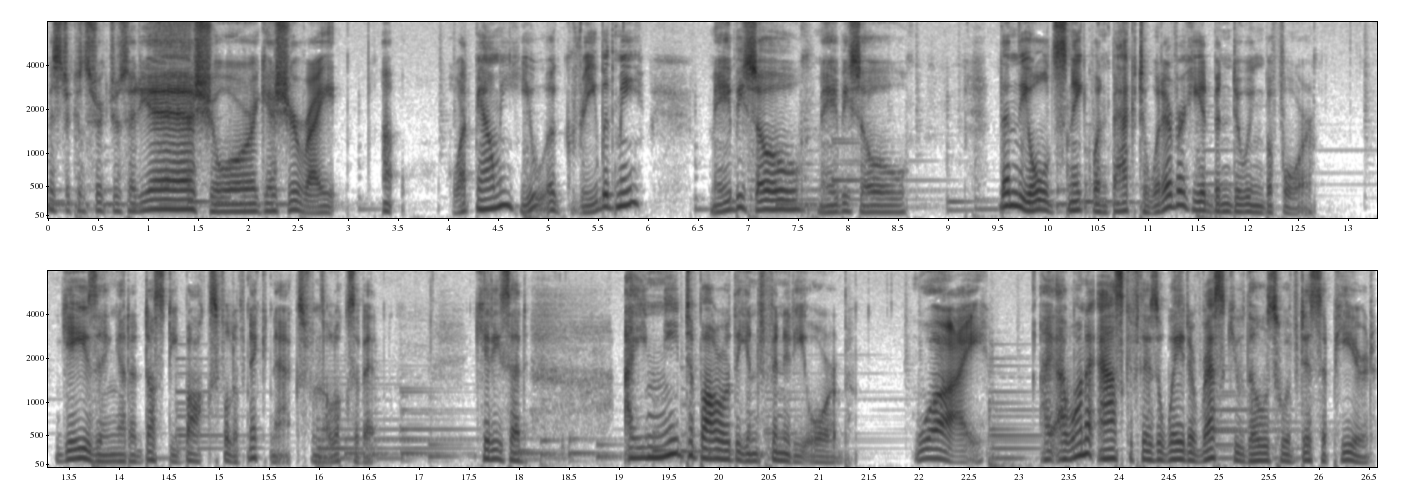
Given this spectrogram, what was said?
Mr. Constrictor said, Yeah, sure, I guess you're right. Uh, what, Meow Me? You agree with me? Maybe so, maybe so. Then the old snake went back to whatever he had been doing before, gazing at a dusty box full of knickknacks from the looks of it. Kitty said, I need to borrow the infinity orb. Why? I, I want to ask if there's a way to rescue those who have disappeared.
